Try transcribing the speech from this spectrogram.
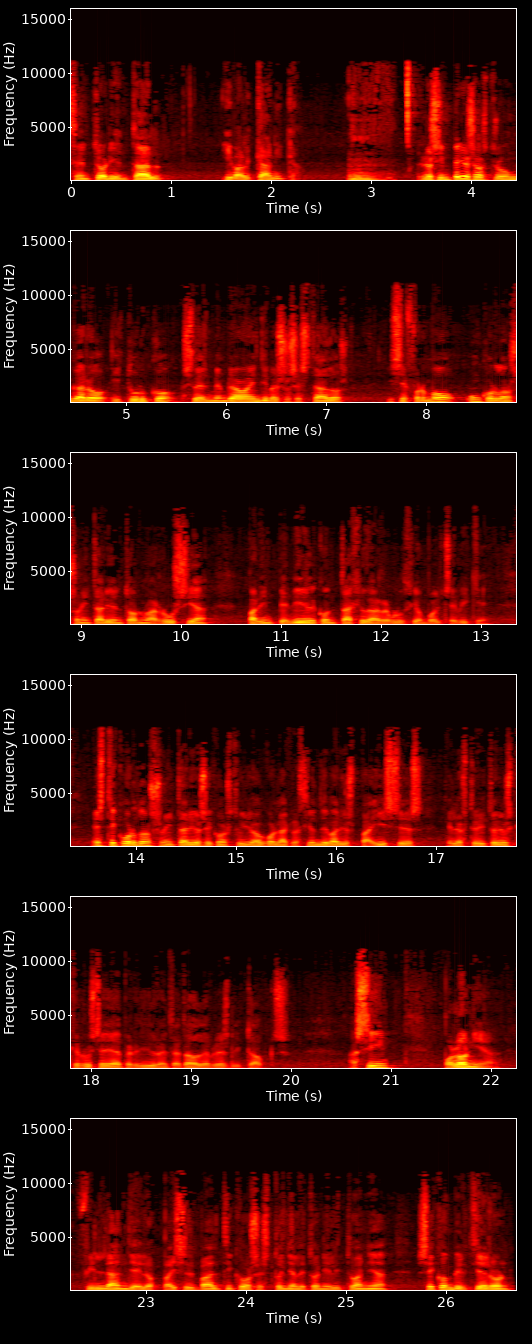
centro-oriental y balcánica. Los imperios austrohúngaro y turco se desmembraron en diversos estados y se formó un cordón sanitario en torno a Rusia para impedir el contagio de la revolución bolchevique. Este cordón sanitario se construyó con la creación de varios países en los territorios que Rusia había perdido en el Tratado de Brest-Litovsk. Así, Polonia, Finlandia y los países bálticos, Estonia, Letonia y Lituania, se convirtieron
